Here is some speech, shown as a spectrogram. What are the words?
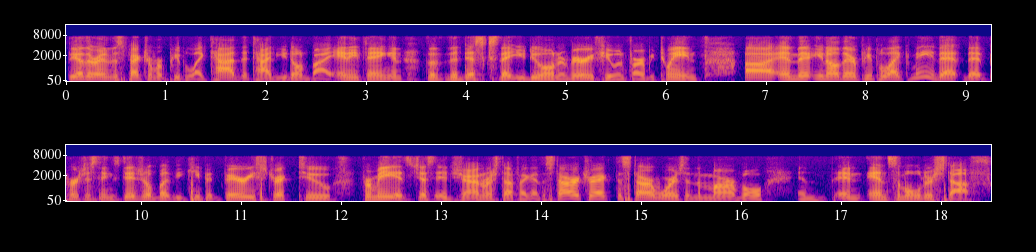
The other end of the spectrum are people like Todd. That Todd, you don't buy anything, and the the discs that you do own are very few and far between. Uh, and that you know there are people like me that that purchase things digital, but you keep it very strict to. For me, it's just it's genre stuff. I got the Star Trek, the Star Wars, and the Marvel, and and and some older stuff.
